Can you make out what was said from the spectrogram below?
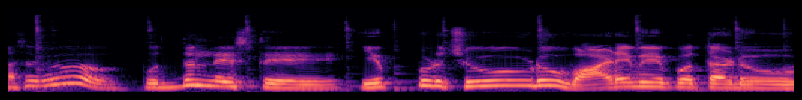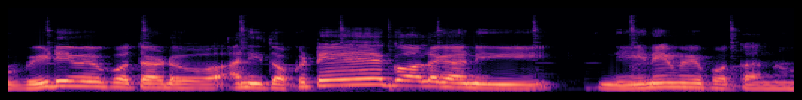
అసలు పొద్దున్న లేస్తే ఎప్పుడు చూడు వాడేమైపోతాడో వీడేమైపోతాడో అని ఇదొకటే గోల గాని నేనేమైపోతాను?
